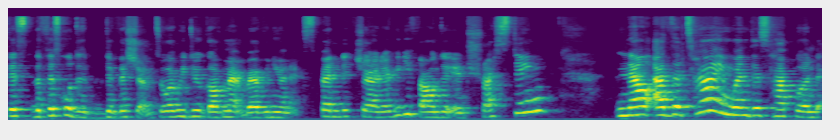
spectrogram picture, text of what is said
fis- the fiscal di- division. So where we do government revenue and expenditure, and I really found it interesting. Now, at the time when this happened,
